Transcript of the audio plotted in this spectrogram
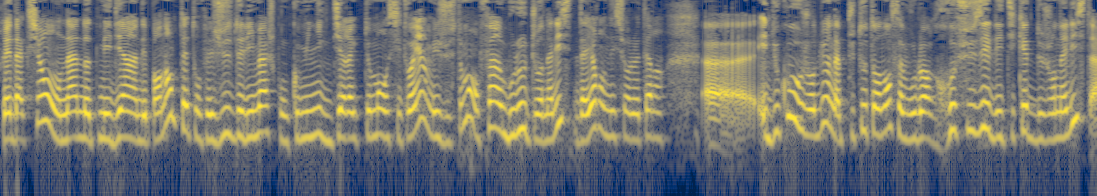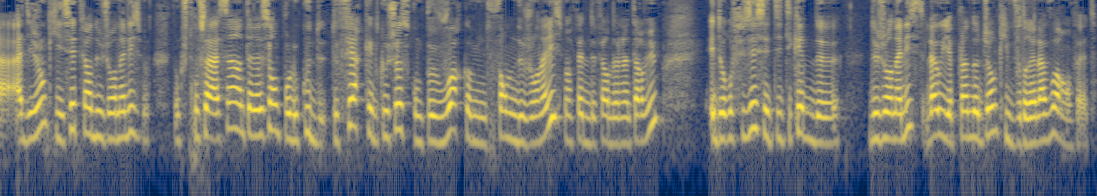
rédaction, on a notre média indépendant. Peut-être on fait juste de l'image qu'on communique directement aux citoyens, mais justement on fait un boulot de journaliste. D'ailleurs on est sur le terrain. Euh, et du coup aujourd'hui on a plutôt tendance à vouloir refuser l'étiquette de journaliste à, des gens qui essaient de faire du journalisme. Donc je trouve ça assez intéressant pour le coup de, de faire quelque chose qu'on peut voir comme une forme de journalisme, en fait, de faire de l'interview, et de refuser cette étiquette de, de journaliste, là où il y a plein d'autres gens qui voudraient l'avoir, en fait.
